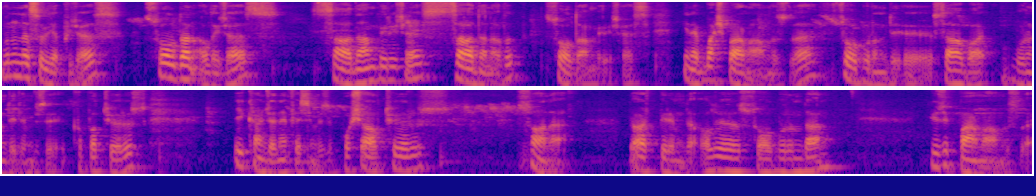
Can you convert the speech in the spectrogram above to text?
Bunu nasıl yapacağız? Soldan alacağız, sağdan vereceğiz, sağdan alıp soldan vereceğiz. Yine baş parmağımızla sol burun, e, sağ burun deliğimizi kapatıyoruz. İlk önce nefesimizi boşaltıyoruz. Sonra dört birimde alıyoruz sol burundan. Yüzük parmağımızla,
